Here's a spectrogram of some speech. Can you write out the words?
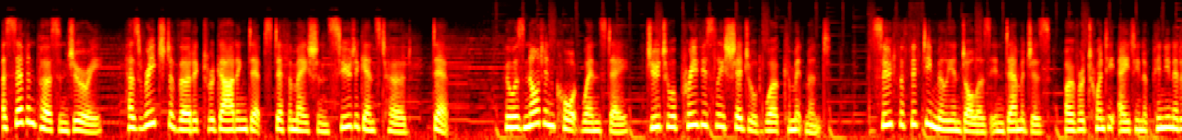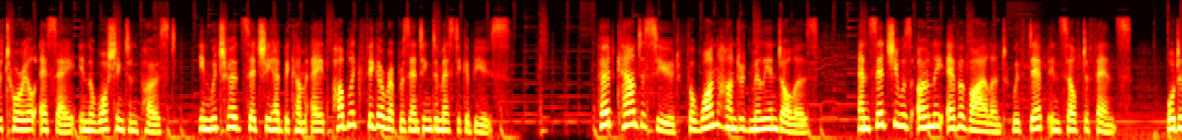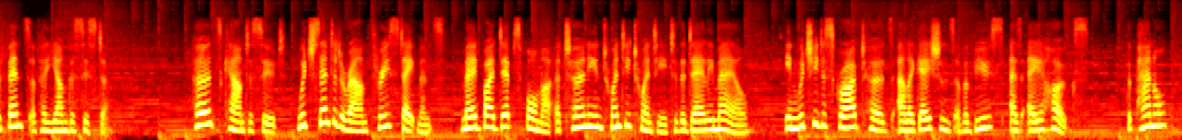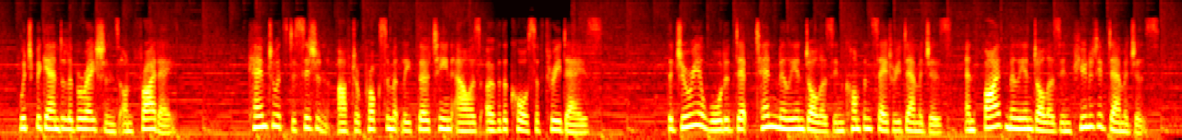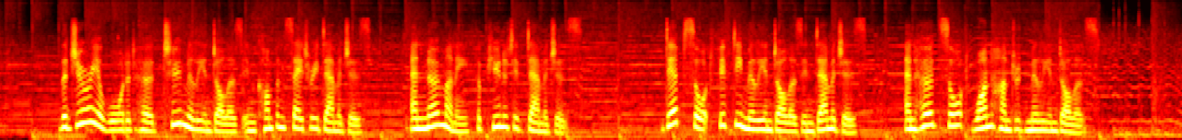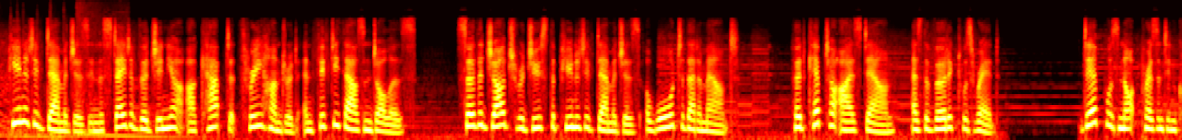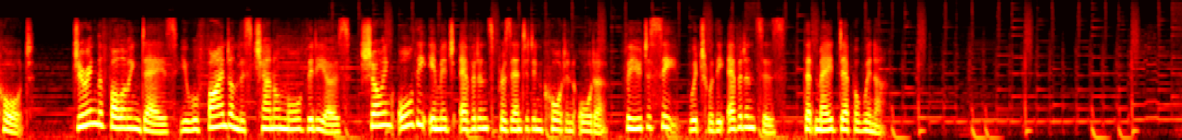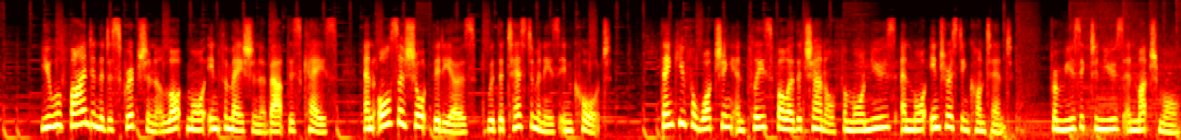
A seven-person jury has reached a verdict regarding Depp's defamation suit against Heard, Depp, who was not in court Wednesday due to a previously scheduled work commitment, sued for $50 million in damages over a 2018 opinion editorial essay in The Washington Post, in which Heard said she had become a public figure representing domestic abuse. Heard countersued for $100 million and said she was only ever violent with Depp in self-defense or defense of her younger sister. Heard's countersuit, which centered around three statements made by Depp's former attorney in 2020 to the Daily Mail, in which he described Heard's allegations of abuse as a hoax. The panel, which began deliberations on Friday, came to its decision after approximately 13 hours over the course of three days the jury awarded Depp $10 million in compensatory damages and $5 million in punitive damages. The jury awarded Heard $2 million in compensatory damages and no money for punitive damages. Depp sought $50 million in damages and Heard sought $100 million. Punitive damages in the state of Virginia are capped at $350,000 so the judge reduced the punitive damages award to that amount. Heard kept her eyes down as the verdict was read. Depp was not present in court. During the following days you will find on this channel more videos showing all the image evidence presented in court in order for you to see which were the evidences that made Depp a winner. You will find in the description a lot more information about this case and also short videos with the testimonies in court. Thank you for watching and please follow the channel for more news and more interesting content, from music to news and much more.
